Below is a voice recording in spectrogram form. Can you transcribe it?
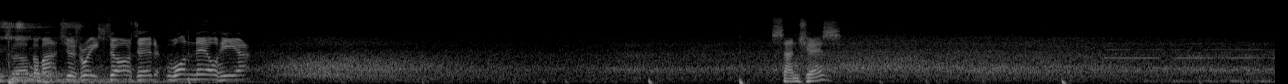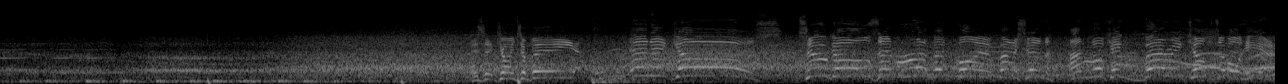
So the match has restarted. 1-0 here. Sanchez. Is it going to be? In it goes! Two goals in rapid-fire fashion and looking very comfortable here.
